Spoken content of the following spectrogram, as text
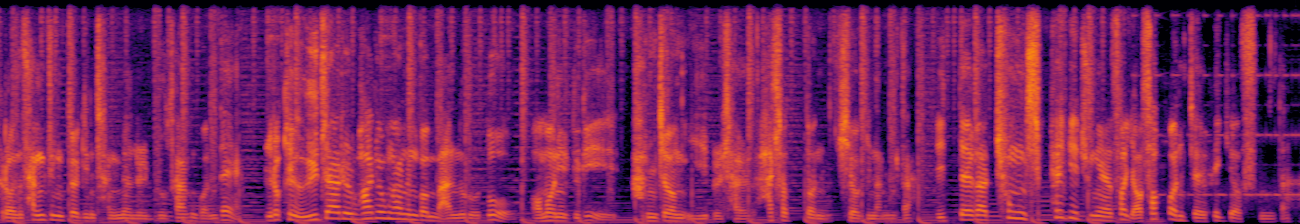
그런 상징적인 장면을 묘사한 건데 이렇게 의자를 활용하는 것만으로도 어머니들이 감정이입을 잘 하셨던 기억이 납니다. 이때가 총 10회기 중에서 여섯 번째 회기였습니다.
